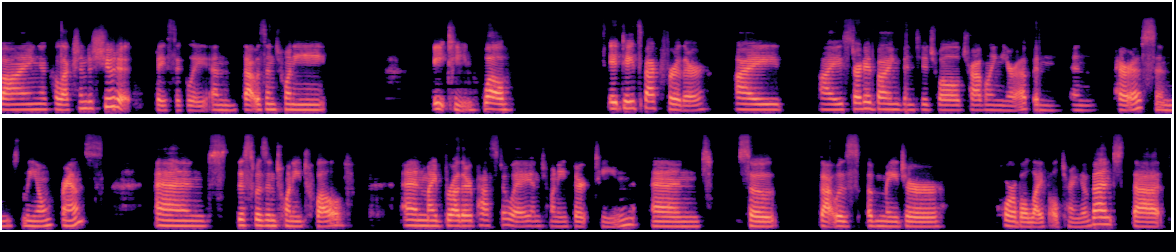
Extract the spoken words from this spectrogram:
buying a collection to shoot it basically. And that was in 20, 18. Well, it dates back further. I I started buying vintage while traveling Europe and and Paris and Lyon, France. And this was in 2012. And my brother passed away in 2013. And so that was a major, horrible life altering event that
